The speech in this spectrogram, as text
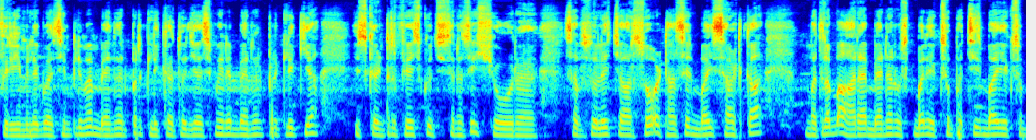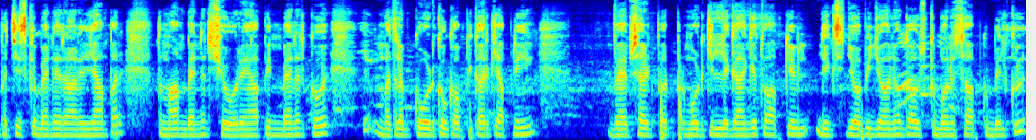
फ्री मिलेगा। सिंपली मैं बैनर पर क्लिक करता हूँ। जैसे मैंने बैनर पर क्लिक किया, इसका इंटरफेस कुछ इस तरह से शो हो रहा है। सबसे पहले चार सौ अठासी बाई साठ का मतलब आ रहा है बैनर उसके बाद एक सौ पच्चीस बाई एक सौ पच्चीस का बैनर आ रहा है यहाँ पर। तमाम बैनर शो हो रहे हैं। आप इन बैनर को मतलब कोड को कॉपी करके अपनी वेबसाइट पर प्रमोट के लिए लगाएँगे तो आपके लिंक से जो भी ज्वाइन होगा, उसका बोनस आपको बिल्कुल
